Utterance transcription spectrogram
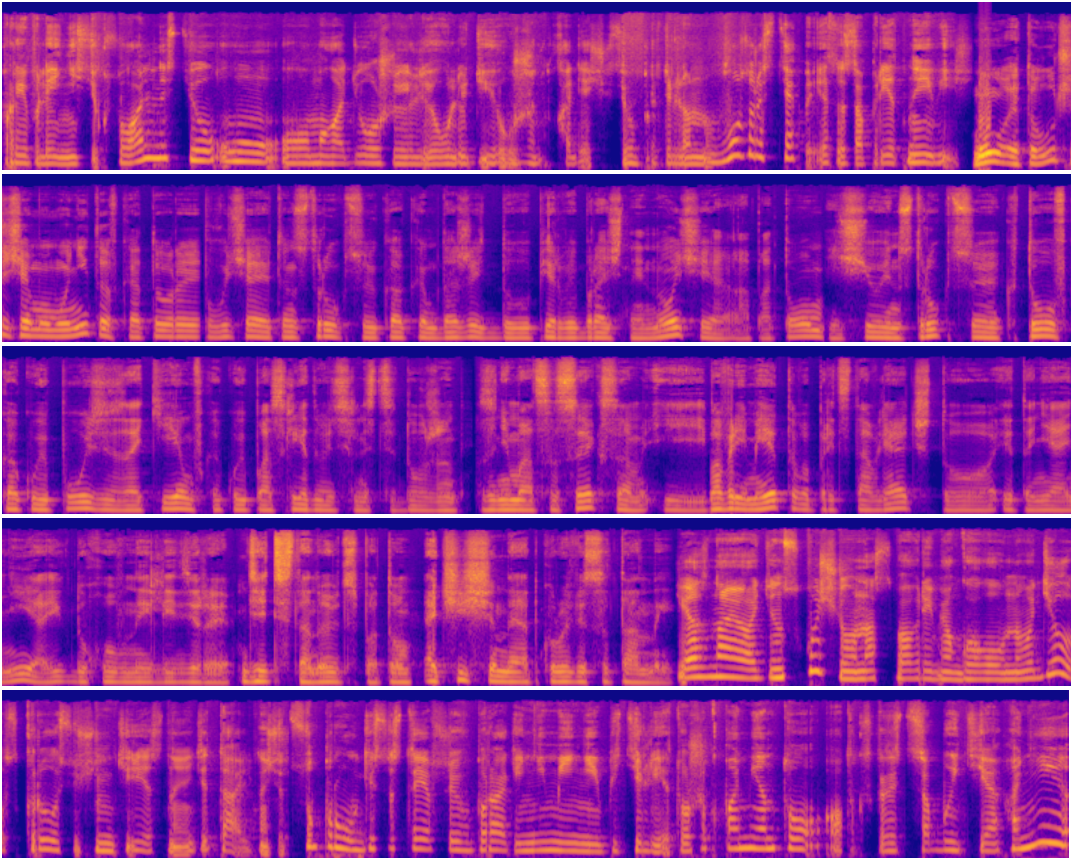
проявление сексуальности у молодежи или у людей, уже находящихся в определенном возрасте, это запретная вещь. Ну, это лучше, чем у мунитов, которые получают инструкцию, как им дожить до первой брачной ночи, а потом еще инструкцию, кто в какой позе, за кем, в какой последовательности должен заниматься сексом, и во время этого представлять, что это не они, а их духовные лидеры. Дети становятся потом очищенные от крови сатаны. Я знаю один случай, у нас во время уголовного дела вскрылась очень интересная деталь. Значит, супруги, состоявшие в браке не менее пяти лет уже к моменту, а, так сказать, события, они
